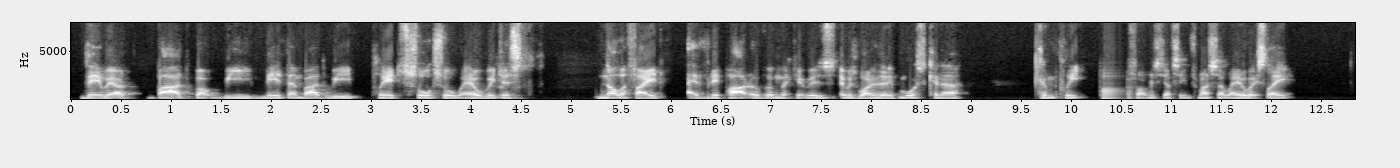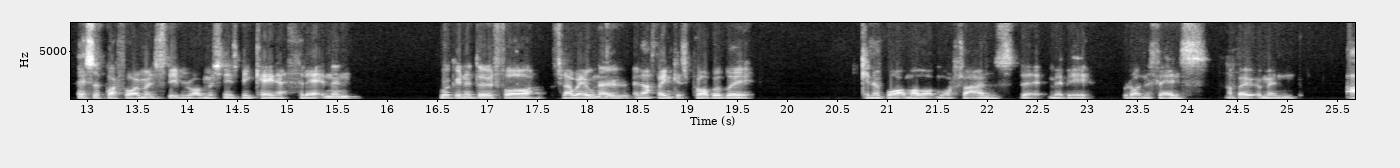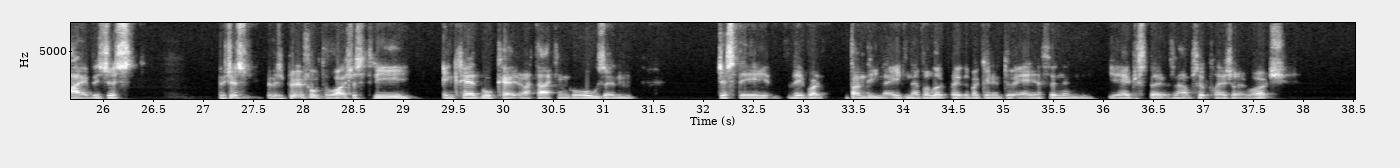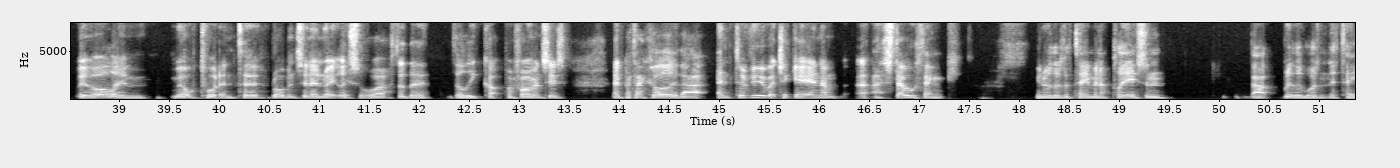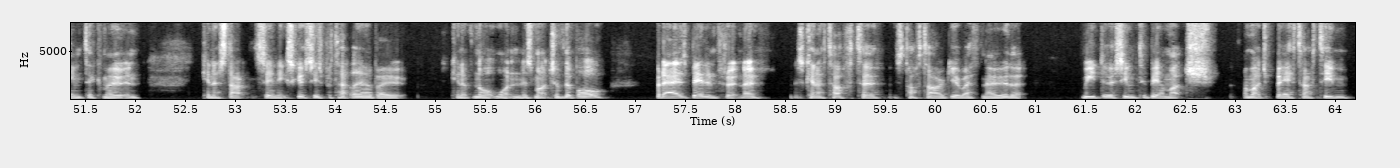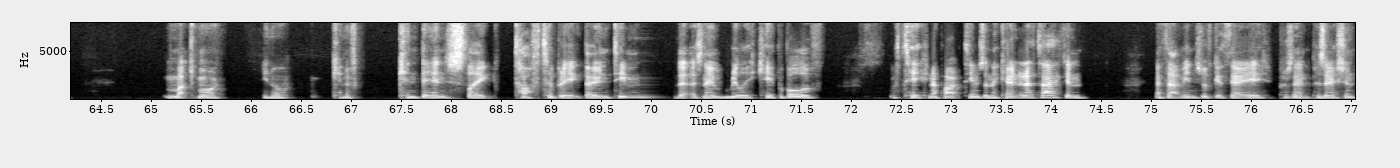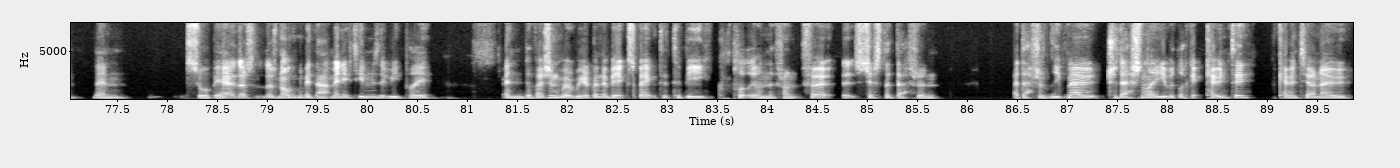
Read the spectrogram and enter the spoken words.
they were bad, but we made them bad. We played so so well. We mm-hmm. just nullified every part of them. Like it was it was one of the most kind of complete performances I've seen from us a while. It's like it's a performance Stephen Robinson has been kind of threatening we're going to do for for a while now, and I think it's probably kind of bought him a lot more fans that maybe were on the fence hmm. about him, and I was just it was just it was beautiful to watch. Just three incredible counter attacking goals, and just they they were Dundee United never looked like they were going to do anything, and yeah, just it was an absolute pleasure to watch. We all um, we all tore into Robinson, and rightly so after the the League Cup performances, and particularly that interview, which again I'm, I still think you know, there's a time and a place, and that really wasn't the time to come out and kind of start saying excuses, particularly about kind of not wanting as much of the ball. But it is bearing fruit now. It's kind of tough to it's tough to argue with now that we do seem to be a much a much better team, much more you know kind of condensed, like tough to break down team that is now really capable of of taking apart teams on the counter attack. And if that means we've got thirty percent possession, then so be it. There's there's not going to be that many teams that we play in division where we're going to be expected to be completely on the front foot. It's just a different a different league now. Traditionally, you would look at county. County are now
